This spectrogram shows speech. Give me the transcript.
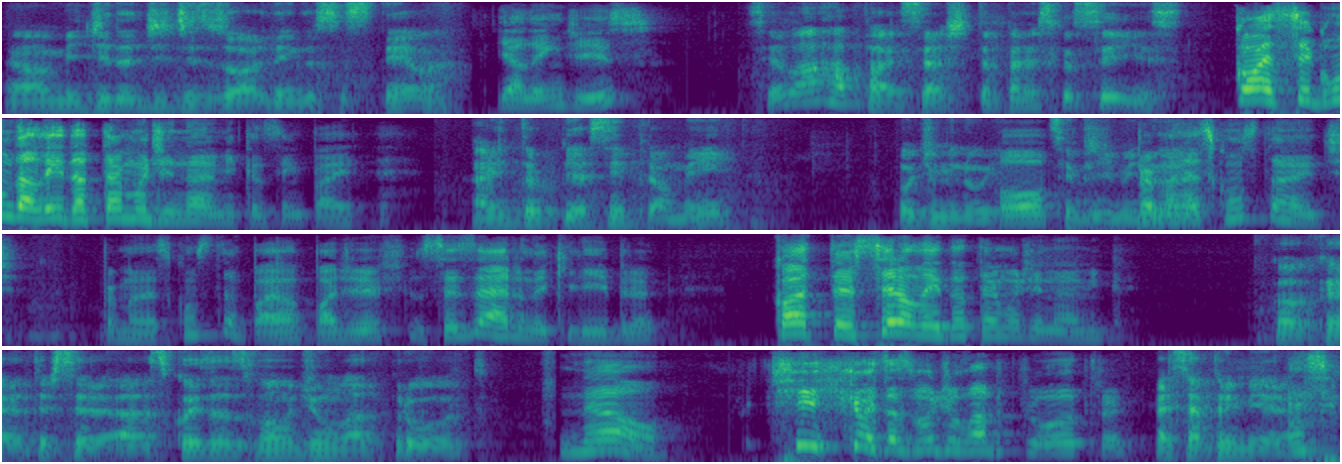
É uma medida de desordem do sistema? E além disso? Sei lá, rapaz, você acha parece que eu sei isso. Qual é a segunda lei da termodinâmica, senpai? A entropia sempre aumenta? Ou diminui? Ou sempre diminui? permanece constante permanece constante. Ela pode ser zero no equilíbrio. Qual é a terceira lei da termodinâmica? Qual que é a terceira? As coisas vão de um lado pro outro. Não. Que coisas vão de um lado pro outro? Essa é a primeira. Essa...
